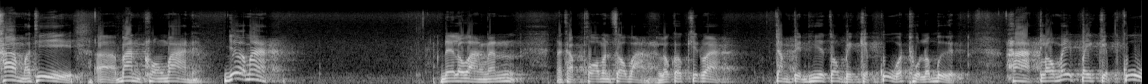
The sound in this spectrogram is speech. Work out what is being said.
ข้ามมาที่บ้านคลองบ้านเนี่ยเยอะมาก ในระหว่างนั้นนะครับ พอมันสว่างเราก็คิดว่า จำเป็นที่จะต้องไปเก็บกู้วัตถุระเบิด หากเราไม่ไปเก็บกู้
